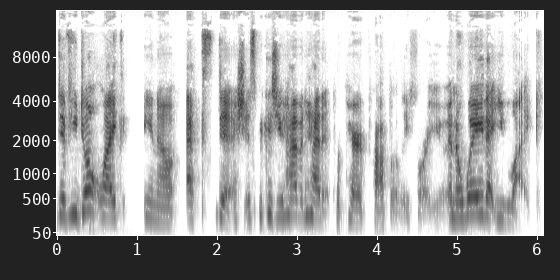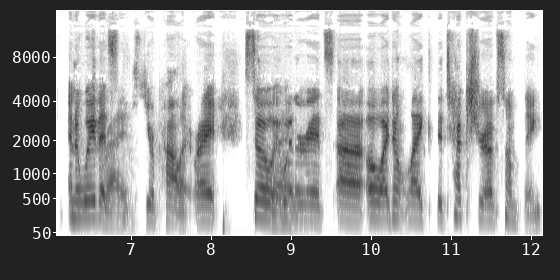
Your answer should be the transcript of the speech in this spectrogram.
if you don't like you know x dish it's because you haven't had it prepared properly for you in a way that you like in a way that Right. suits your palate right so Right. whether it's uh, oh i don't like the texture of something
